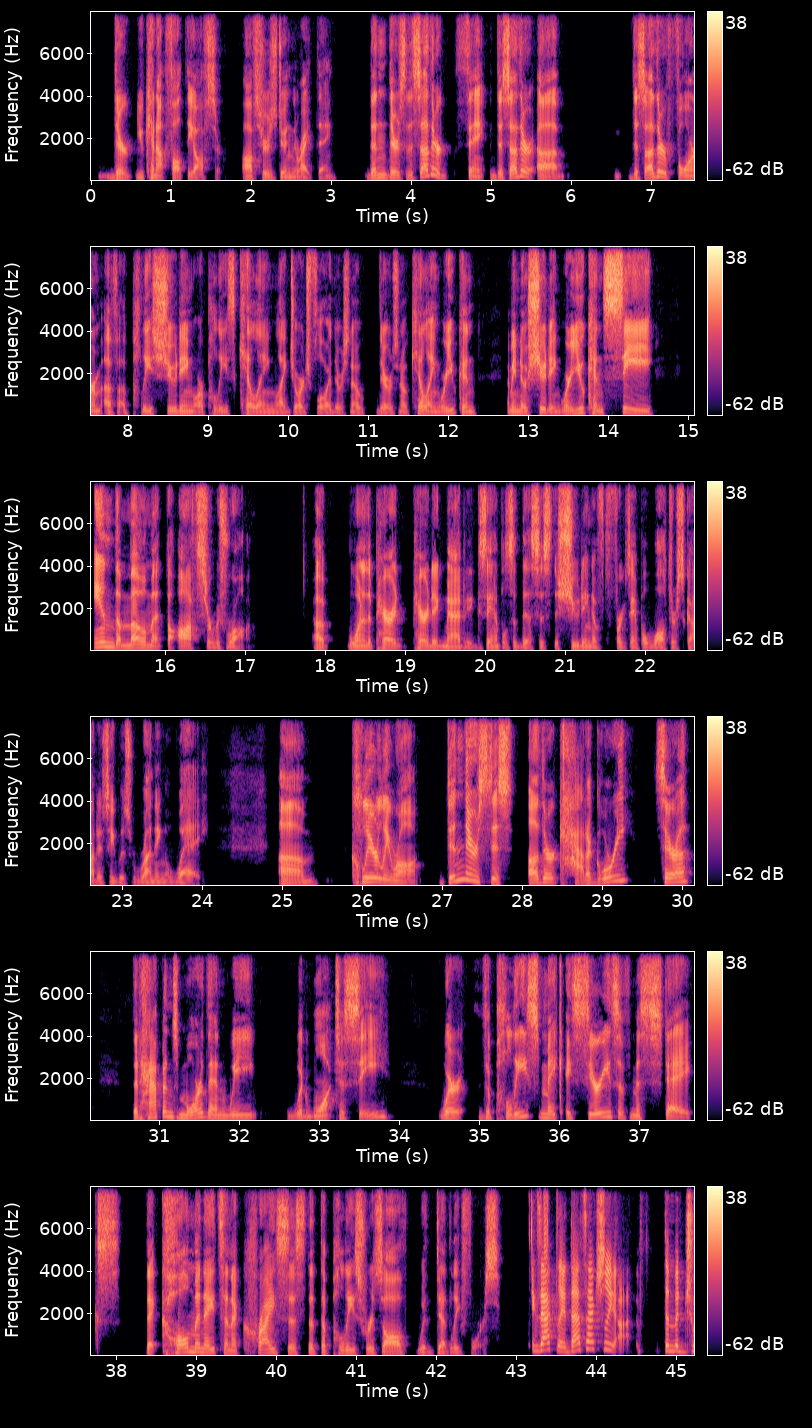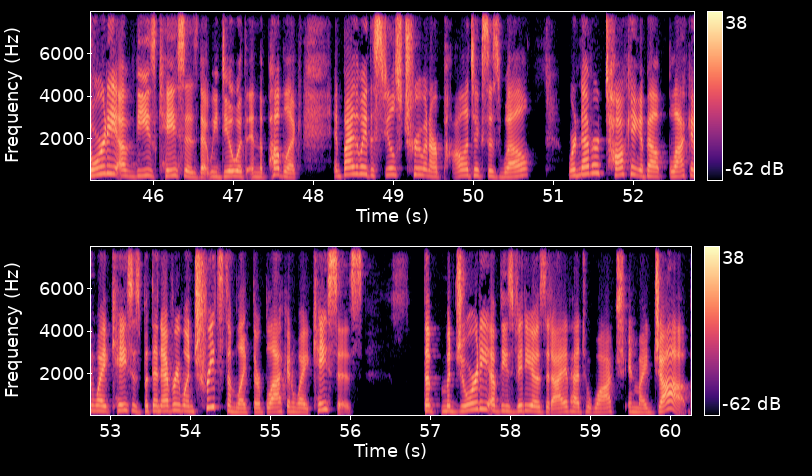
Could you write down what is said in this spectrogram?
there you cannot fault the officer. Officer is doing the right thing then there's this other thing, this other uh, this other form of a police shooting or police killing, like George Floyd. There was no there was no killing where you can, I mean, no shooting where you can see in the moment the officer was wrong. Uh, one of the parad- paradigmatic examples of this is the shooting of, for example, Walter Scott as he was running away. Um, clearly wrong. Then there's this other category, Sarah, that happens more than we would want to see where the police make a series of mistakes that culminates in a crisis that the police resolve with deadly force. Exactly. That's actually uh, the majority of these cases that we deal with in the public. And by the way, this feels true in our politics as well. We're never talking about black and white cases, but then everyone treats them like they're black and white cases. The majority of these videos that I have had to watch in my job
